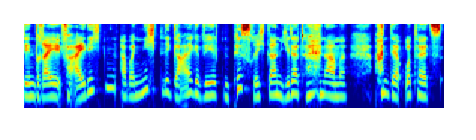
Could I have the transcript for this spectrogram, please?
den drei vereidigten, aber nicht legal gewählten PIS-Richtern jeder Teilnahme an der Urteils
